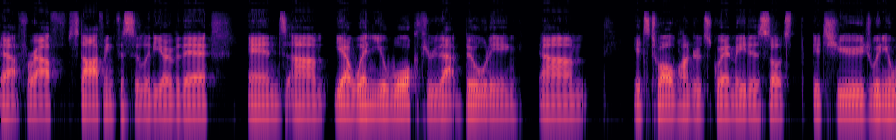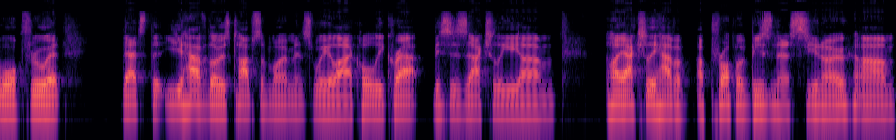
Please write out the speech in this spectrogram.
uh, for our staffing facility over there. And um, yeah, when you walk through that building, um, it's 1,200 square meters, so it's it's huge. When you walk through it, that's the you have those types of moments where you're like, holy crap, this is actually um I actually have a, a proper business, you know, um,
